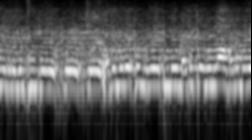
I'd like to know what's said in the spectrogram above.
பதினெட்டு நிகழ்ச்சிக்கு பதினெடுக்கும் நேரத்திலும் நடுக்கமில்லா மனமே.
